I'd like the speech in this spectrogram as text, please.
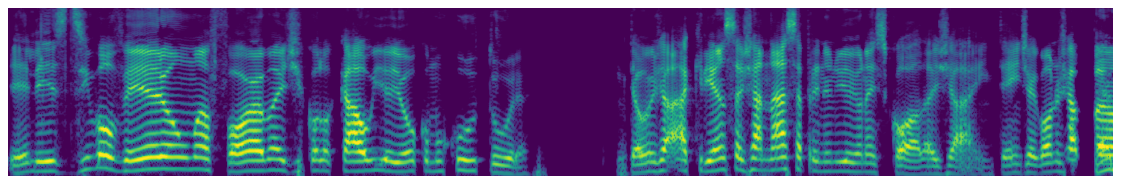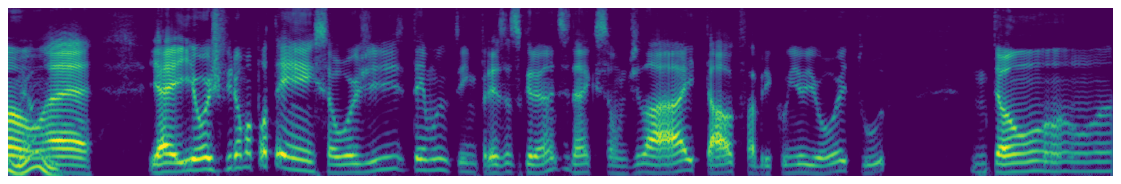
eles desenvolveram uma forma de colocar o ioiô como cultura. Então já, a criança já nasce aprendendo ioiô na escola, já, entende? É igual no é Japão. É, é, E aí hoje vira uma potência. Hoje tem, tem empresas grandes, né, que são de lá e tal, que fabricam ioiô e tudo. Então,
